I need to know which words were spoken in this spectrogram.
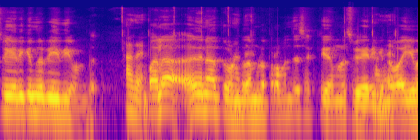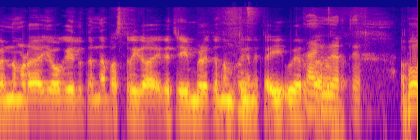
സ്വീകരിക്കുന്ന ഒരു രീതിയുണ്ട്. അതെ. പല ഇതിനകത്തും ഉണ്ട് നമ്മുടെ പ്രപഞ്ച ശക്തി നമ്മൾ സ്വീകരിക്കുന്നത് ഈവൻ നമ്മുടെ യോഗയിൽ തന്നെ ഭസ്ത്രിക ഒക്കെ ചെയ്യുമ്പോഴൊക്കെ നമ്മൾ ഇങ്ങനെ കൈ ഉയർത്താറുണ്ട്. ഉയർത്തി. അപ്പോ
